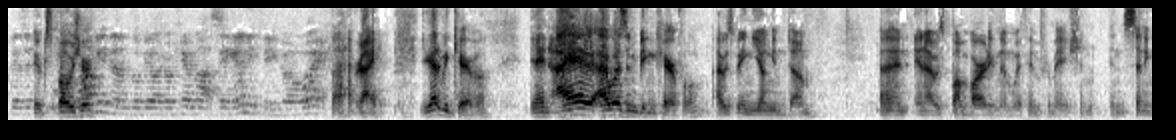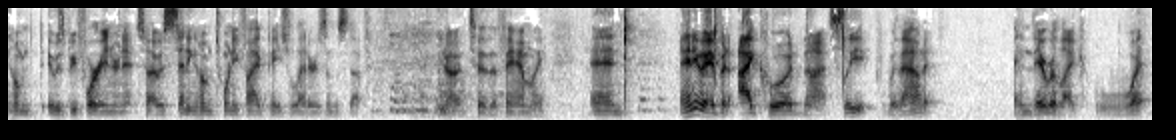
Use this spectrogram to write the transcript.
'Cause Exposure? You keep bugging them, they'll be like, okay, I'm not saying anything, go away. right. You got to be careful. And I, I wasn't being careful. I was being young and dumb, and and I was bombarding them with information and sending home. It was before internet, so I was sending home twenty five page letters and stuff, you know, to the family. And anyway, but I could not sleep without it. And they were like, "What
